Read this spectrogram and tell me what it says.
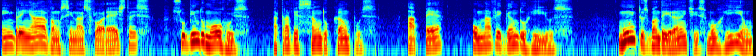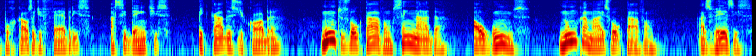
embrenhavam-se nas florestas, subindo morros, atravessando campos, a pé ou navegando rios. Muitos bandeirantes morriam por causa de febres, acidentes, picadas de cobra. Muitos voltavam sem nada, alguns nunca mais voltavam. Às vezes,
